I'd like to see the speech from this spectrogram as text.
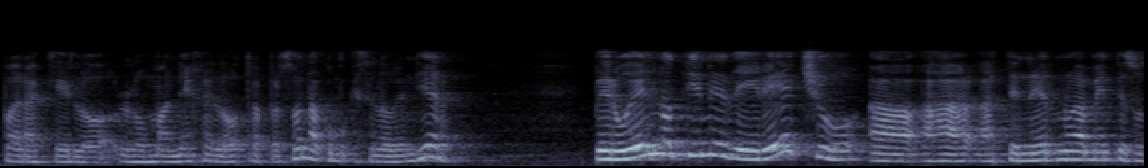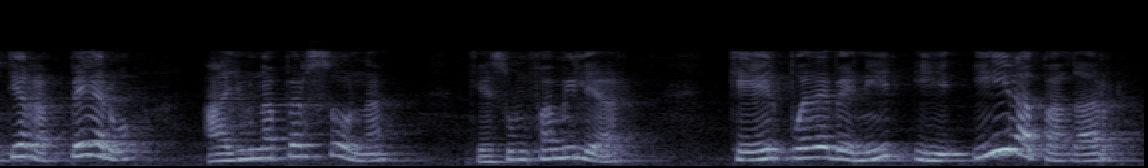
para que lo, lo maneje la otra persona, como que se lo vendiera. Pero él no tiene derecho a, a tener nuevamente su tierra, pero hay una persona que es un familiar que él puede venir y ir a pagar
